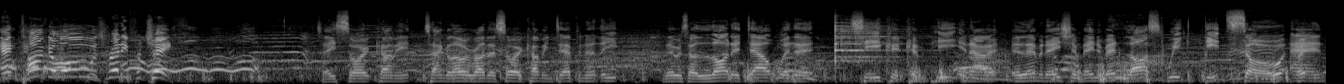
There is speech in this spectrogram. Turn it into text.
and Tanga Loa was ready for Chase. Chase saw it coming, Tanga Loa rather saw it coming definitely. There was a lot of doubt whether T could compete in our elimination main event last week, did so, and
